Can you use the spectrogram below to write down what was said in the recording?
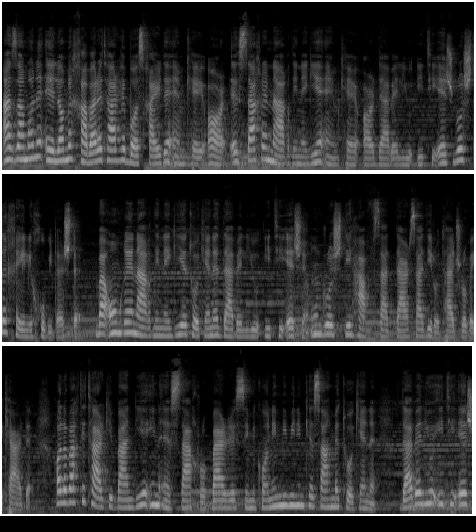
از زمان اعلام خبر طرح بازخرید MKR استخر نقدینگی MKR WETH رشد خیلی خوبی داشته و عمق نقدینگی توکن WETH اون رشدی 700 درصدی رو تجربه کرده. حالا وقتی ترکیب بندی این استخر رو بررسی می‌کنیم می‌بینیم که سهم توکن WETH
